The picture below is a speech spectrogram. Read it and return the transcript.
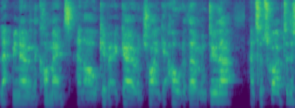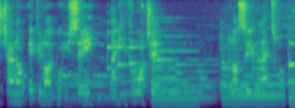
let me know in the comments and I'll give it a go and try and get hold of them and do that. And subscribe to this channel if you like what you see. Thank you for watching and I'll see you in the next one.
